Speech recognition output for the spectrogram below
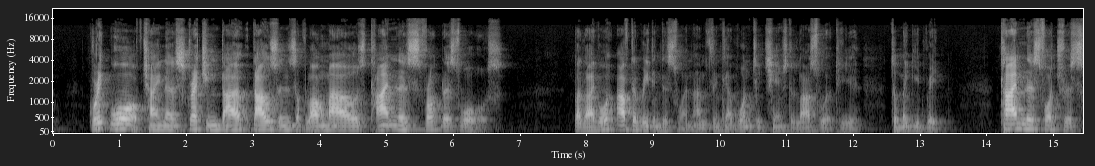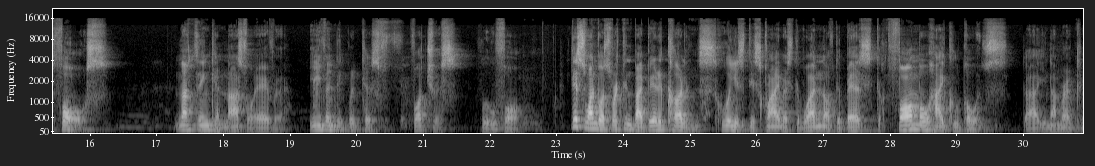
Great Wall of China stretching thousands of long miles, timeless, faultless walls. But I, after reading this one, I'm thinking I want to change the last word here to make it read Timeless fortress falls. Nothing can last forever. Even the greatest fortress will fall. This one was written by Billy Collins, who is described as the one of the best formal haiku poets uh, in America.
